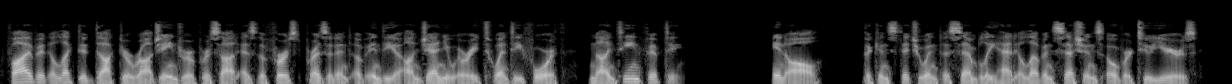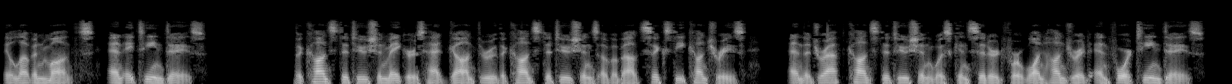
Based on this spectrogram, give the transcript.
5. It elected Dr. Rajendra Prasad as the first President of India on January 24, 1950. In all, the Constituent Assembly had 11 sessions over two years, 11 months, and 18 days. The constitution makers had gone through the constitutions of about 60 countries, and the draft constitution was considered for 114 days.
